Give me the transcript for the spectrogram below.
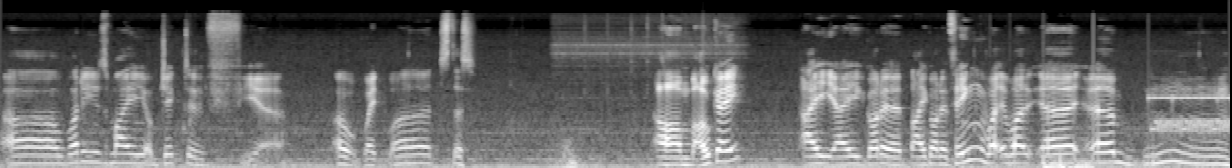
Uh, what is my objective here? Oh, wait, what's this? Um, okay. I I got a I got a thing. What what uh um hmm.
